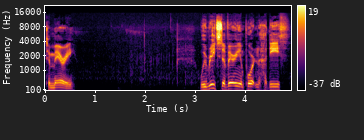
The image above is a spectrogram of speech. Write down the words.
to marry we reached a very important hadith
